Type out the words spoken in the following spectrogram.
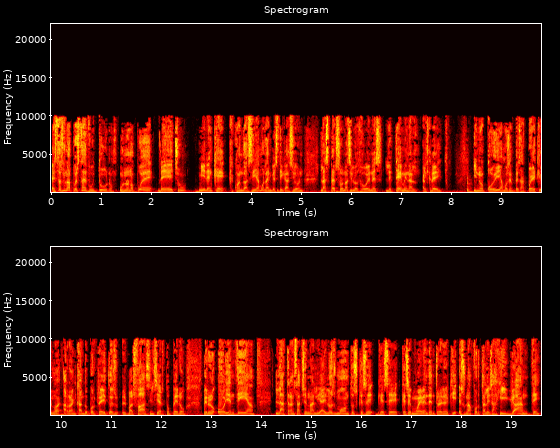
Esta es una apuesta de futuro. Uno no puede, de hecho, miren que, que cuando hacíamos la investigación, las personas y los jóvenes le temen al, al crédito. Y no podíamos empezar. Puede que uno arrancando por crédito es, es más fácil, ¿cierto? Pero, pero hoy en día la transaccionalidad y los montos que se, que se, que se mueven dentro de Nequi es una fortaleza gigante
